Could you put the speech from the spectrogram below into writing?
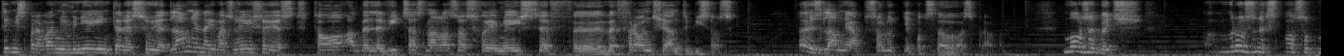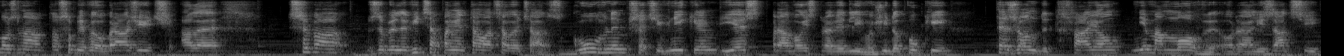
tymi sprawami mniej interesuję. Dla mnie najważniejsze jest to, aby lewica znalazła swoje miejsce w, we froncie antypisowskim. To jest dla mnie absolutnie podstawowa sprawa. Może być w różnych sposób można to sobie wyobrazić, ale trzeba, żeby lewica pamiętała cały czas. Głównym przeciwnikiem jest Prawo i Sprawiedliwość. I dopóki te rządy trwają, nie ma mowy o realizacji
